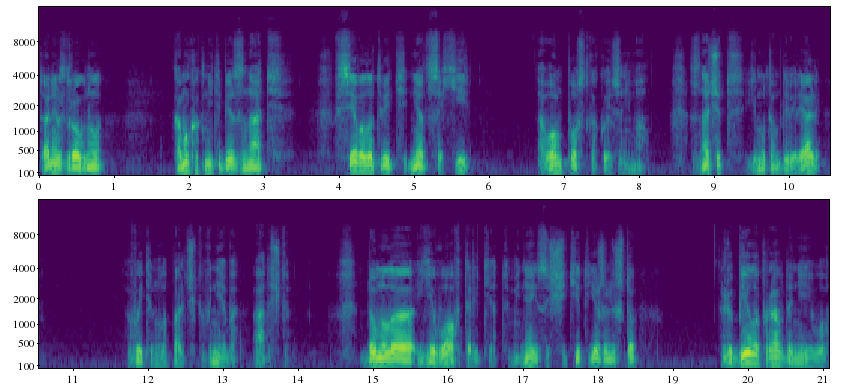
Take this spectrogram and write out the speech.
Таня вздрогнула. Кому, как не тебе, знать. Всеволод ведь не от сахи, а вон пост какой занимал. Значит, ему там доверяли. Вытянула пальчик в небо Адочка. Думала, его авторитет меня и защитит, ежели что. Любила, правда, не его.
